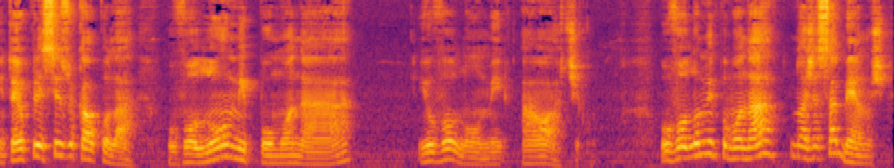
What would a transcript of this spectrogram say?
Então eu preciso calcular o volume pulmonar e o volume aórtico. O volume pulmonar nós já sabemos,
